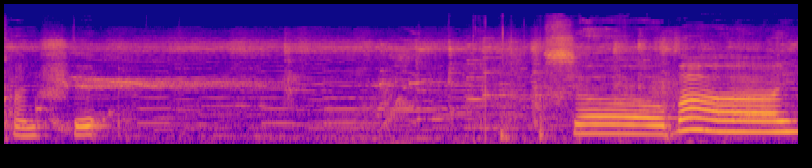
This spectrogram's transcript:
kind of shit. So, bye.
